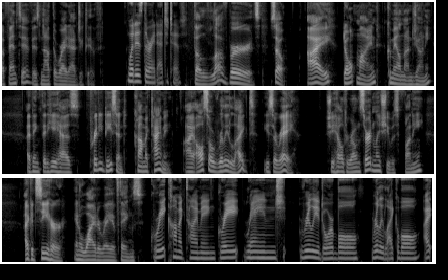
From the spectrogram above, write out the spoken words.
Offensive is not the right adjective. What is the right adjective? The Lovebirds. So I don't mind Kumail Nanjiani. I think that he has pretty decent comic timing. I also really liked Issa Rae. She held her own, certainly. She was funny. I could see her in a wide array of things. Great comic timing, great range, really adorable, really likable. I,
